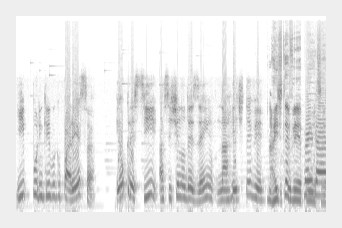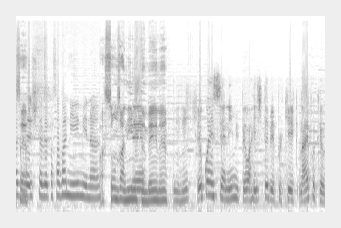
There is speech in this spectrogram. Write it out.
e por incrível que pareça, eu cresci assistindo o desenho na Rede TV. Na Rede TV, putz, Verdade, é- Rede TV passava anime, né? passou uns animes É. também, né? Uhum. Eu conheci anime pela Rede TV, porque na época que eu,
